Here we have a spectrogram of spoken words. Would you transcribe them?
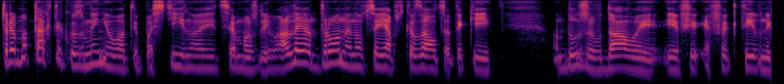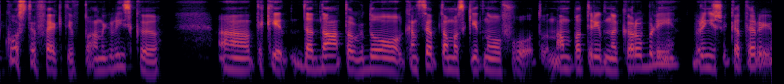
Треба тактику змінювати постійно, і це можливо. Але дрони, ну це я б сказав, це такий дуже вдалий і ефективний кост-ефектив по-англійською такий додаток до концепту москітного флоту. Нам потрібні кораблі, верніше катери,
